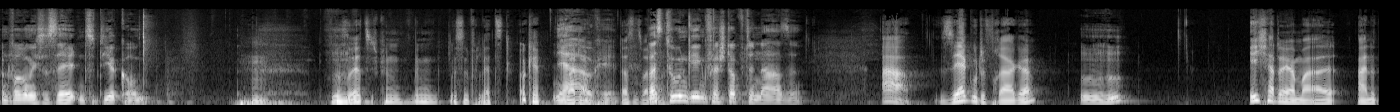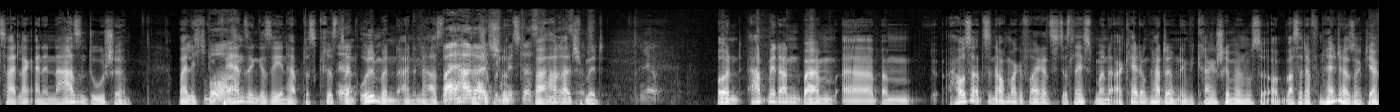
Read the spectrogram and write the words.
und warum ich so selten zu dir komme. Also jetzt, ich bin, bin ein bisschen verletzt. Okay. Ja, weiter. okay. Lass uns Was tun gegen verstopfte Nase? Ah, sehr gute Frage. Mhm. Ich hatte ja mal eine Zeit lang eine Nasendusche, weil ich Boah. im Fernsehen gesehen habe, dass Christian Ja. Ulmen eine Nasendusche Bei Harald Schmidt benutzt. das Bei Harald. Schmidt. Ja. Und habe mir dann beim, äh, beim Hausarzt dann auch mal gefragt, als ich das letzte Mal eine Erkältung hatte und irgendwie krankgeschrieben werden musste, ob, was er davon hält. Er sagt, ja,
